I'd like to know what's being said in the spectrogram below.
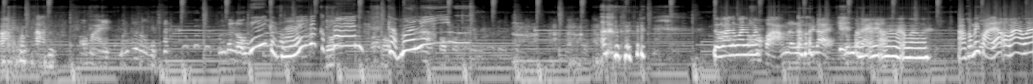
ถ่ายคนทานเอาใหม่ มันก็ลงมันก็ลง เฮ้ยกลับมาแล้วกับแฟนกลับมาแล้วลงมาลงมาลงมาเอขวางแล้วลงไม่ได้ลงเอาไม่ได้แล้วมาเอามาเอามาเอาเขาไม่ขวาแล้วออกมาออกมา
